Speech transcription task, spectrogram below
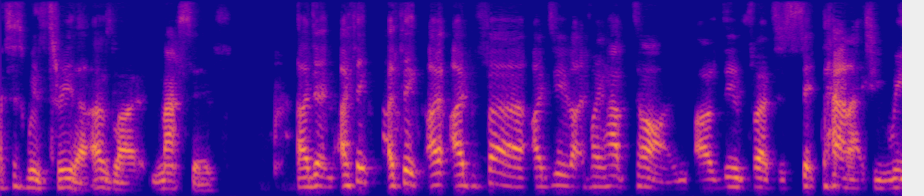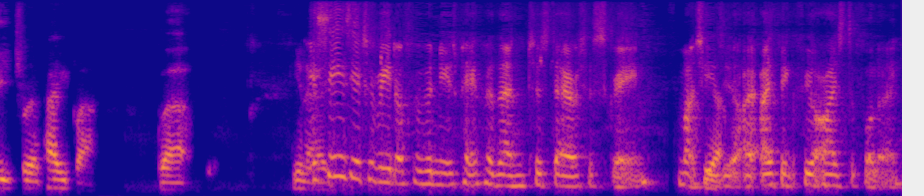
I just whizzed through that. I was like massive. I don't, I think, I think I, I prefer, I do like, if I have time, I do prefer to sit down and actually read through a paper. But, you know. It's easier to read off of a newspaper than to stare at a screen. Much Yeah. easier, I, I think, for your eyes to follow.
